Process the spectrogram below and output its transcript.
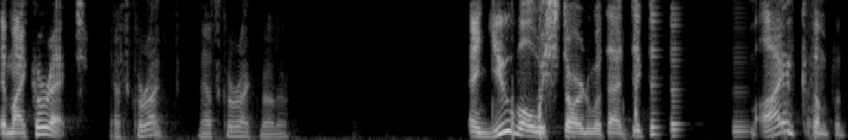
Am I correct? That's correct. That's correct, brother. And you've always started with that dictum. I've come from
